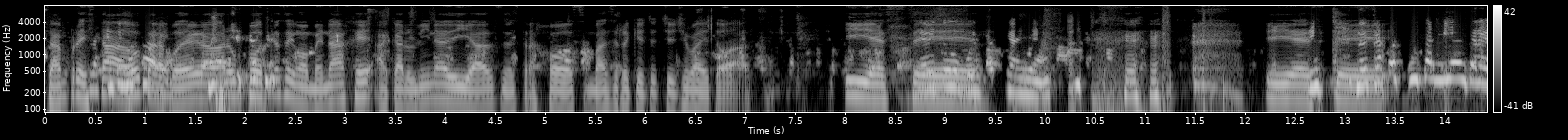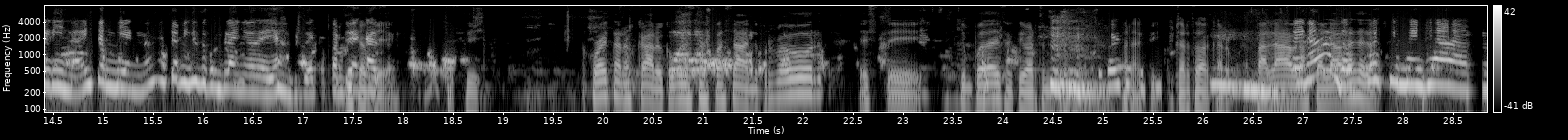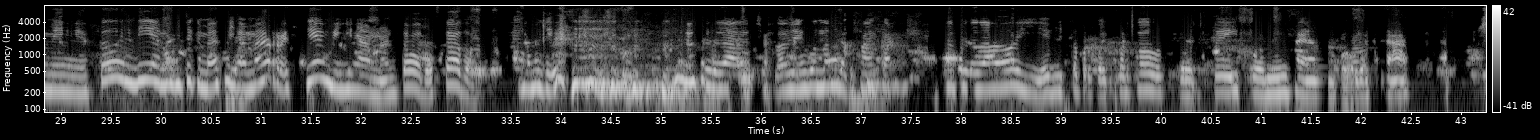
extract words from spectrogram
Se han prestado para poder grabar un podcast en homenaje a Carolina Díaz, nuestra host más requechochichiva de todas. Y este, y este, Nuestra host, y también Carolina, y también, ¿no? Y también es su cumpleaños de ella, por si, acaso. sí. Cuéntanos, Caro, ¿cómo lo estás pasando? Por favor, este, quien pueda desactivar su micrófono para escuchar toda Caro. Palabras, palabras Esperando de la... pues que me llames. Todo el día me has dicho que me vas a llamar, recién me llaman, todos, todos. No mentira. me han saludado, chicos. Algunos de los que están acá me han saludado y he visto por, por todos, por Facebook, por Instagram, por WhatsApp.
